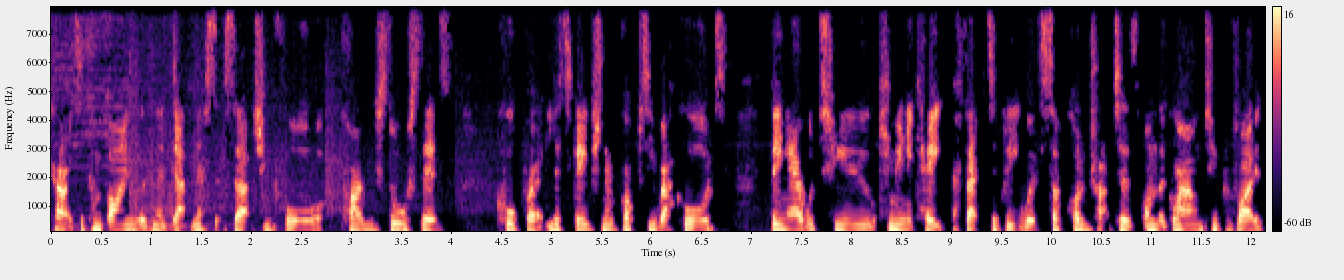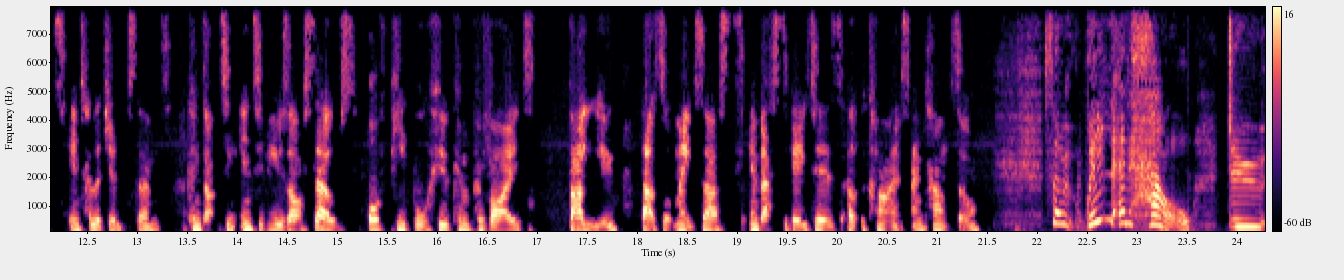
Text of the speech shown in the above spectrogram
character combined with an adeptness at searching for primary sources, corporate litigation and property records, being able to communicate effectively with subcontractors on the ground who provide intelligence and conducting interviews ourselves of people who can provide value. That's what makes us investigators at the clients and counsel. So, when and how do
